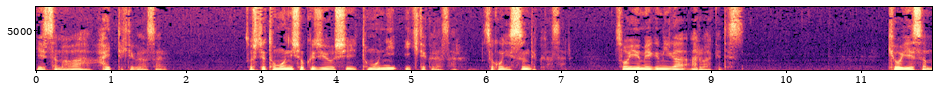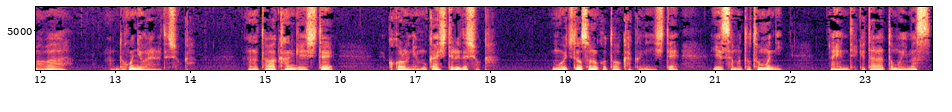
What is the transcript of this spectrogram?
イエス様は入ってきてくださるそして共に食事をし、共に生きてくださる。そこに住んでくださる。そういう恵みがあるわけです。今日イエス様はどこにおられるでしょうか？あなたは歓迎して心にお迎えしているでしょうか？もう一度そのことを確認してイエス様と共に歩んでいけたらと思います。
